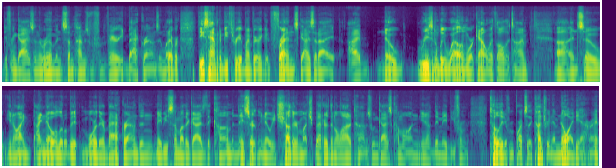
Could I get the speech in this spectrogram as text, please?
different guys in the room, and sometimes from varied backgrounds and whatever. These happen to be three of my very good friends, guys that I I know reasonably well and work out with all the time. Uh, and so, you know, I, I know a little bit more of their background than maybe some other guys that come, and they certainly know each other much better than a lot of times when guys come on. You know, they may be from totally different parts of the country and have no idea, right?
